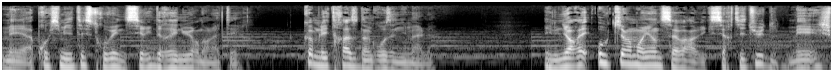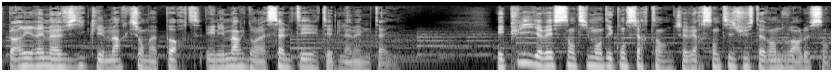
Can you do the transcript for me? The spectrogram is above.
mais à proximité se trouvait une série de rainures dans la terre, comme les traces d'un gros animal. Il n'y aurait aucun moyen de savoir avec certitude, mais je parierais ma vie que les marques sur ma porte et les marques dans la saleté étaient de la même taille. Et puis il y avait ce sentiment déconcertant que j'avais ressenti juste avant de voir le sang,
